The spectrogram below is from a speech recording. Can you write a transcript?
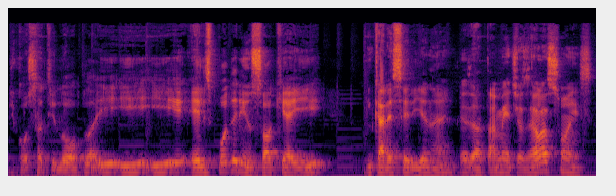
de Constantinopla e, e, e eles poderiam, só que aí encareceria, né? Exatamente, as relações.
